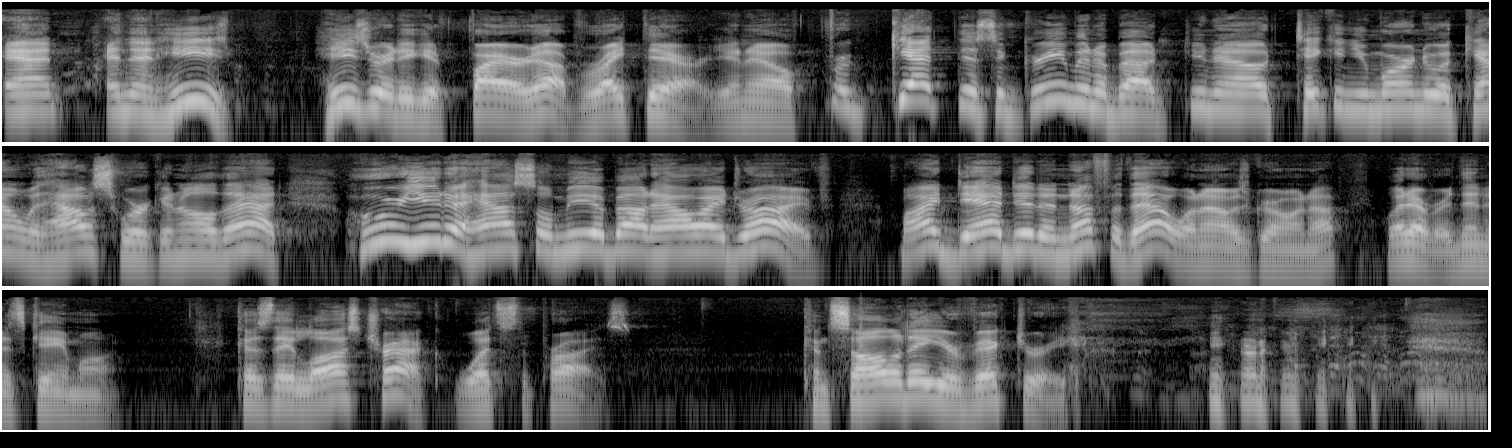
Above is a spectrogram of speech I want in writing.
and, and then he's, he's ready to get fired up right there. You know, forget this agreement about, you know, taking you more into account with housework and all that. Who are you to hassle me about how I drive? My dad did enough of that when I was growing up. Whatever. And then it's game on. Because they lost track. What's the prize? Consolidate your victory. You know what I mean?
